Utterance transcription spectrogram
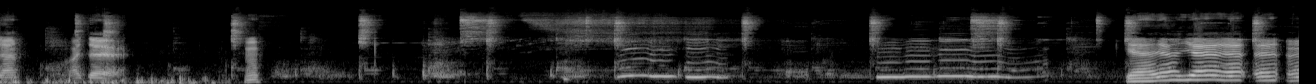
That? Right there. Hmm? Yeah, yeah, yeah, uh, uh.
